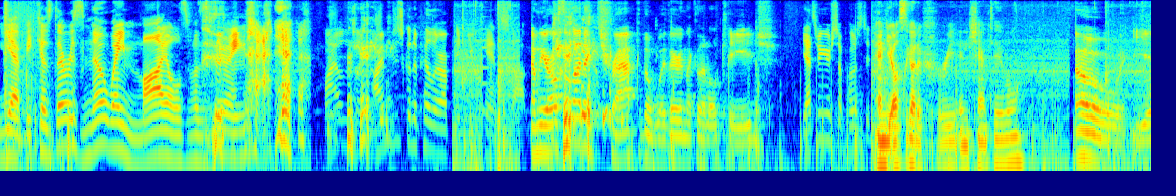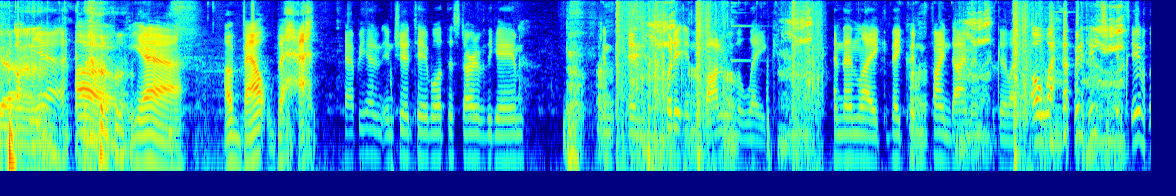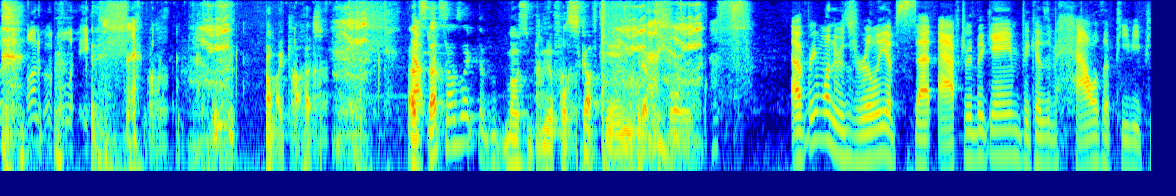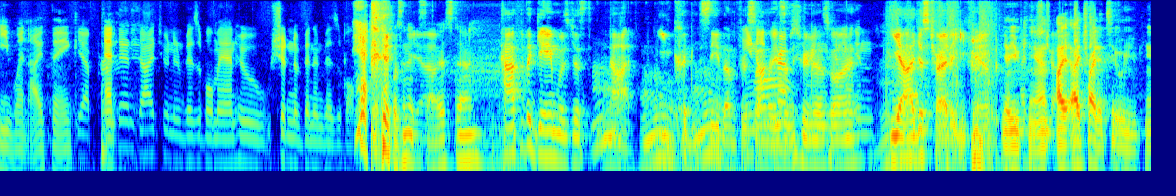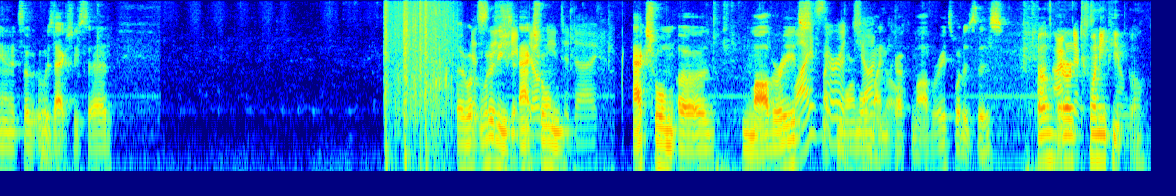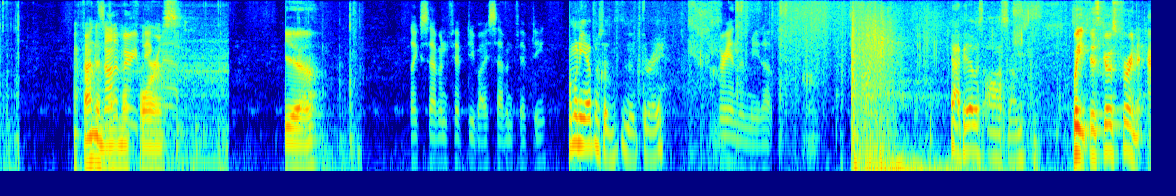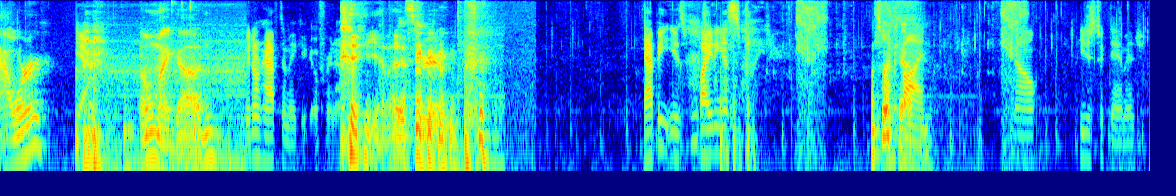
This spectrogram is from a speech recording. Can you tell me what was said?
Yeah, because there was no way Miles was doing that. Miles was like, I'm just gonna pillar up and you can't stop. me." And we were also allowed to trap the wither in like a little cage. Yeah, That's what you're supposed to do. And you also got a free enchant table. Oh yeah. Oh yeah. oh, yeah. About that. Cappy had an enchant table at the start of the game, and and put it in the bottom of the lake. And then like they couldn't find diamonds, so they're like, "Oh wow, an enchant table at the bottom of a lake." Oh my gosh. That's, that sounds like the most beautiful scuffed game you could ever play. Everyone was really upset after the game because of how the PvP went, I think. Yeah, And- died to an invisible man who shouldn't have been invisible. Wasn't it Yeah. Firestone? Half of the game was just not. You couldn't see them for you some reason. Who knows why? in- in- Yeah, I just tried it. You can't. Yeah, you can't. tried. I, I tried it too, and you can't. It's, it was actually sad. So what, what are these sheep don't actual need to die. actual uh mob raids? Why is like there a normal jungle? Minecraft mob raids? What is this? Oh, I'm there are 20 the jungle. people. I found It's a not a normal forest. Yeah. Like 750 by 750. How many episodes is it? Three? Three in the meetup. Happy, that was awesome. Wait, this goes for an hour? Yeah. Oh my god. We don't have to make it go for an hour. yeah, that is true. Cappy is fighting a spider. Let's I'm go, Cap. fine. No, he just took damage.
